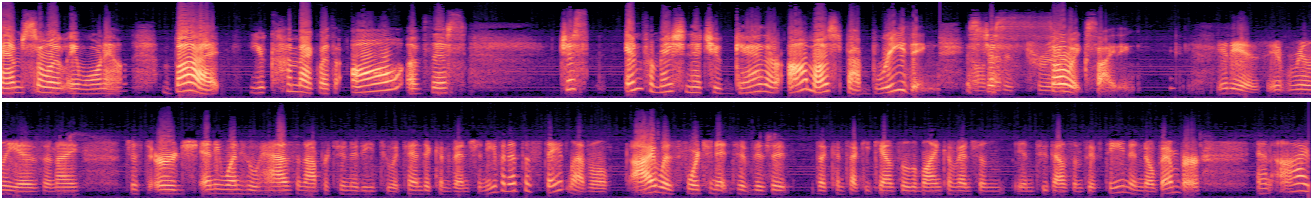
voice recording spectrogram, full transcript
absolutely worn out. But you come back with all of this just information that you gather almost by breathing. It's oh, just so exciting. It is. It really is. And I just urge anyone who has an opportunity to attend a convention, even at the state level. I was fortunate to visit the Kentucky Council of the Blind Convention in 2015 in November, and I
